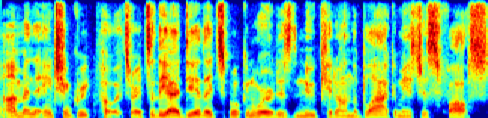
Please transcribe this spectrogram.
um, and the ancient Greek poets, right? So the idea that spoken word is the new kid on the block, I mean, it's just false,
